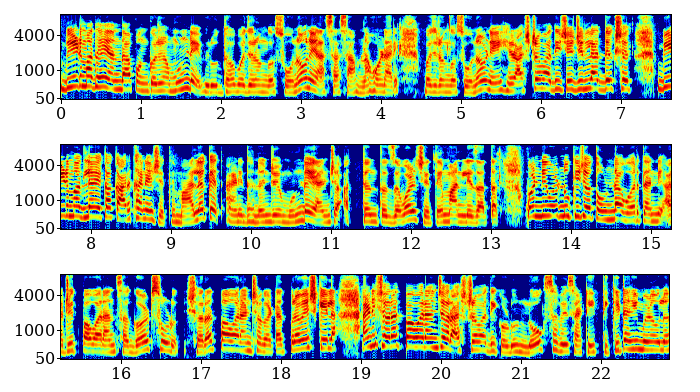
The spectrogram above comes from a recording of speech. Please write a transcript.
बीडमध्ये यंदा पंकजा मुंडे विरुद्ध बजरंग सोनवणे असा सामना होणार आहे. बजरंग सोनवणे हे राष्ट्रवादीचे जिल्हाध्यक्ष आहेत. बीड मधल्या एका कारखान्याचे ते मालक आहेत आणि धनंजय मुंडे यांच्या अत्यंत जवळचे ते मानले जातात. पण निवडणुकीच्या तोंडावर त्यांनी अजित पवारांचा गट सोडून शरद पवारांच्या गटात प्रवेश केला आणि शरद पवारांच्या राष्ट्रवादीकडून लोकसभेसाठी तिकीटही मिळवलं.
